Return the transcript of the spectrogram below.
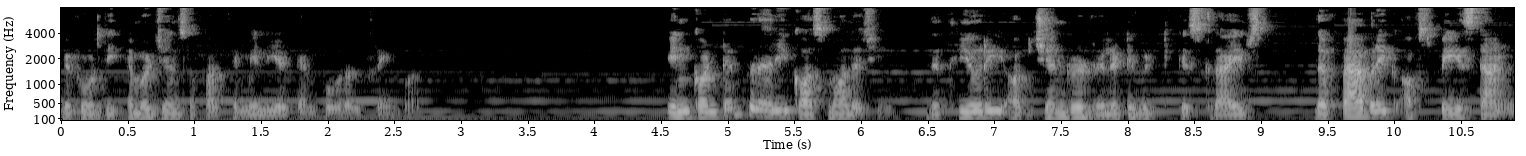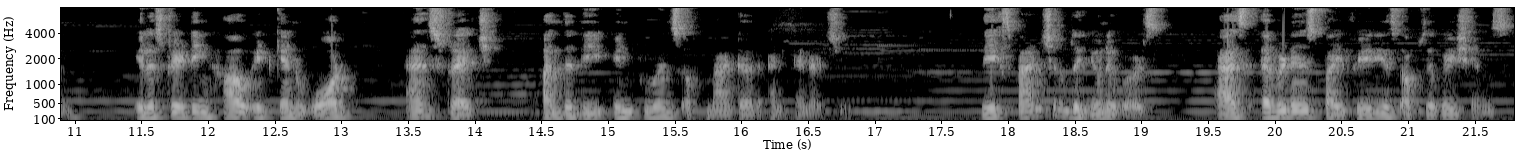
before the emergence of our familiar temporal framework. In contemporary cosmology, the theory of general relativity describes the fabric of space time, illustrating how it can warp and stretch under the influence of matter and energy. The expansion of the universe, as evidenced by various observations,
